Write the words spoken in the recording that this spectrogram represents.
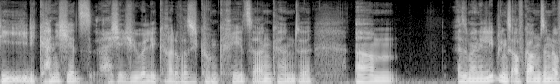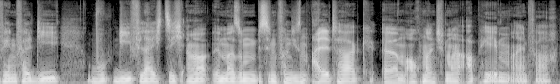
die, die kann ich jetzt, ich, ich überlege gerade, was ich konkret sagen könnte. Ähm, also meine Lieblingsaufgaben sind auf jeden Fall die, wo, die vielleicht sich immer, immer so ein bisschen von diesem Alltag ähm, auch manchmal abheben einfach.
